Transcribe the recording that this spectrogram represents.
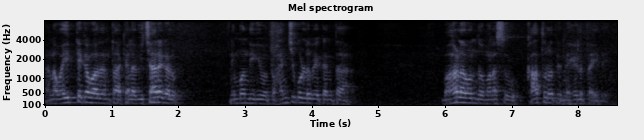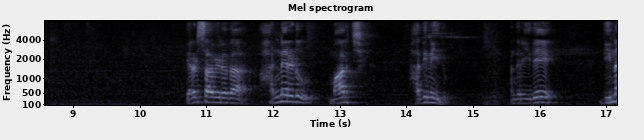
ನನ್ನ ವೈಯಕ್ತಿಕವಾದಂಥ ಕೆಲ ವಿಚಾರಗಳು ನಿಮ್ಮೊಂದಿಗೆ ಇವತ್ತು ಹಂಚಿಕೊಳ್ಳಬೇಕಂತ ಬಹಳ ಒಂದು ಮನಸ್ಸು ಕಾತುರತೆಯಿಂದ ಹೇಳ್ತಾ ಇದೆ. ಎರಡು ಸಾವಿರದ ಹನ್ನೆರಡು ಮಾರ್ಚ್ ಹದಿನೈದು. ಅಂದರೆ ಇದೇ ದಿನ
